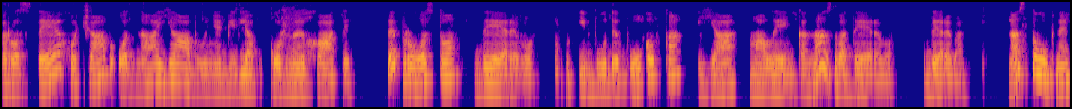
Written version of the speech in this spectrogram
Росте хоча б одна яблуня біля кожної хати. Це просто дерево. І буде буковка Я маленька. Назва дерево, дерева. Наступне.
